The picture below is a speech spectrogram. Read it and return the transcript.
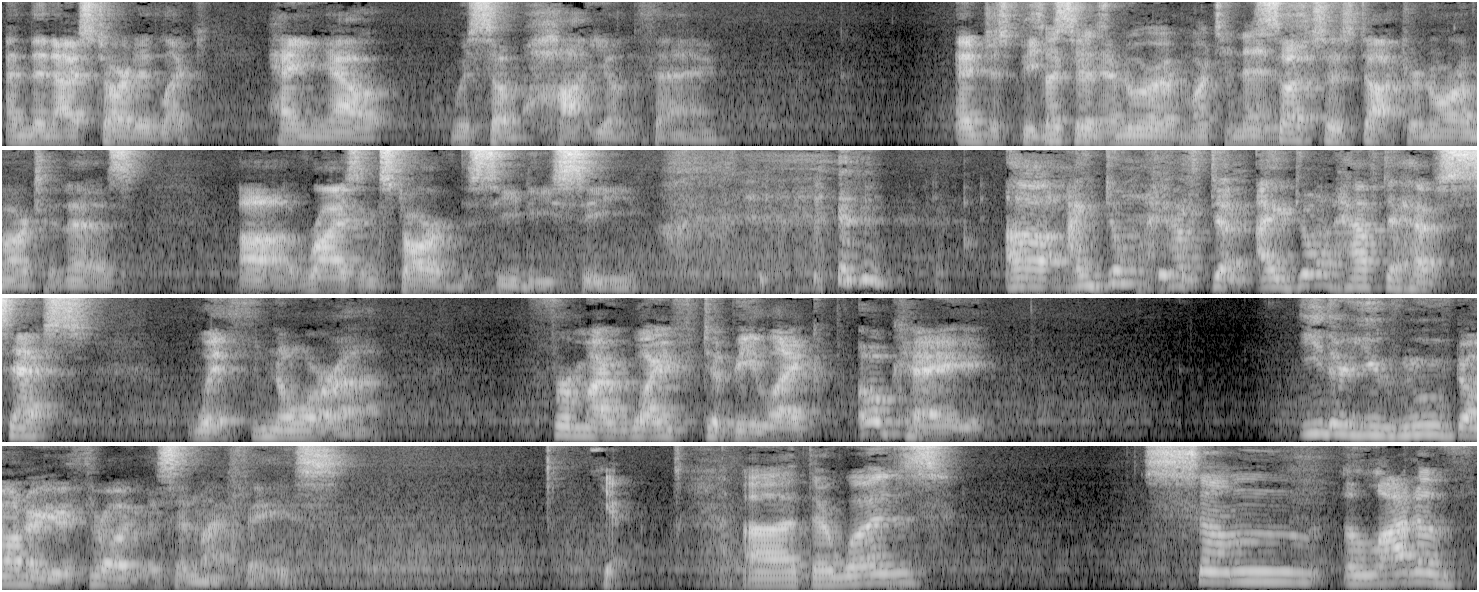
and then I started like hanging out with some hot young thing and just being Such as Nora. Martinez. such as Dr. Nora Martinez, uh, rising star of the CDC. uh, I don't have to. I don't have to have sex with Nora for my wife to be like, okay, either you've moved on or you're throwing this in my face. Yeah. Uh, there was some, a lot of,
